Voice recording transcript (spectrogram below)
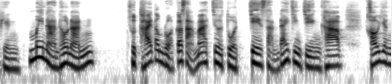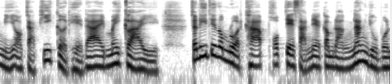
เพียงไม่นานเท่านั้น สุดท้ายตำรวจก็สามารถเจอตัวเจสันได้จริง ๆ ครับ เขายังหนีออกจากที่เกิดเหตุได้ไม่ไกล เจ้าหน้าที่ตำรวจครับ พบเจสันเนี่ยกำลังนั่งอยู่บน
